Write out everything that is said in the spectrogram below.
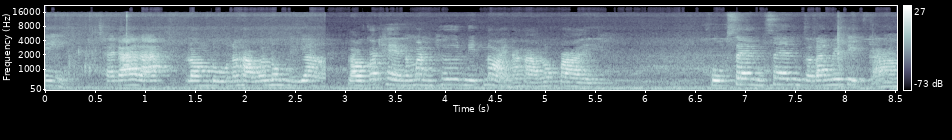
นี่ใช้ได้แล้ว ลองดูนะคะว่านุ่มหรือยัง เราก็เทน้ำมันพืชนิดหน่อยนะคะ ลงไปคลุกเส้นเส้นจะได้ไม่ติดกัน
